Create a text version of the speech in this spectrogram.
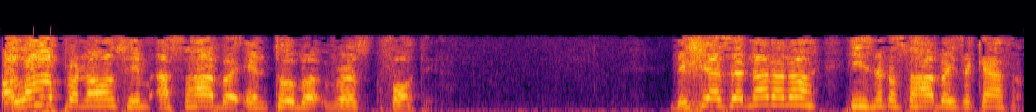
Allah pronounced him a Sahaba in Tawbah verse 40. The Shia said, no, no, no, he's not a Sahaba, he's a kafir.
